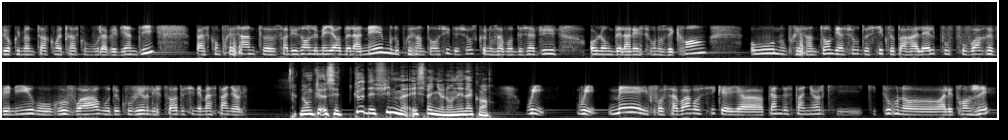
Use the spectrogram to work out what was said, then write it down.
documentaires, courts-métrages, comme vous l'avez bien dit, parce qu'on présente euh, soi-disant le meilleur de l'année, mais nous présentons aussi des choses que nous avons déjà vues au long de l'année sur nos écrans, où nous présentons bien sûr de cycles parallèles pour pouvoir revenir ou revoir ou découvrir l'histoire du cinéma espagnol. Donc, c'est que des films espagnols, on est d'accord? Oui, oui, mais il faut savoir aussi qu'il y a plein d'Espagnols qui, qui tournent au- à l'étranger.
